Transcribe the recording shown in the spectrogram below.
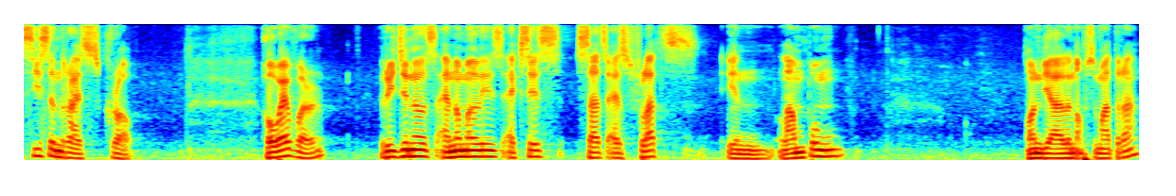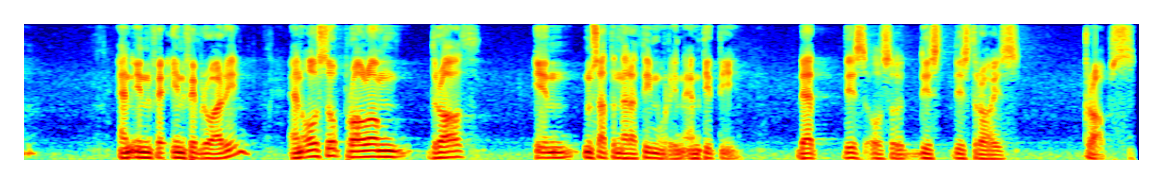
season rice crop. However, regional anomalies exist such as floods in Lampung on the island of Sumatra and in, fe in February and also prolonged drought in Nusa Tenggara Timur in NTT that this also dis destroys crops.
